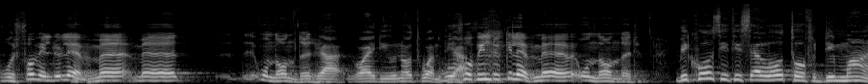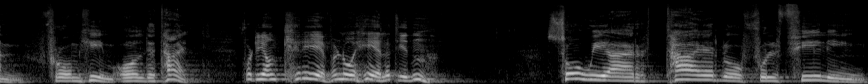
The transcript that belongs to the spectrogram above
hvorfor vil du leve med, med onde ånder. Yeah, why do you not want? Hvorfor vil du ikke leve med onde ånder? Because it is a lot of demand from him all the time. Fordi han krever noe hele tiden. So we are tired of fulfilling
